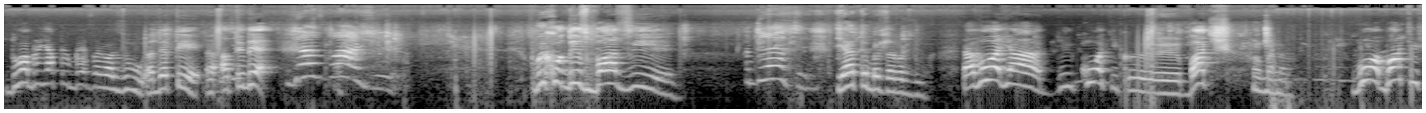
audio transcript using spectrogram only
Добре, я тебе заразю. А де ти? А ти де? Я в базі. Виходи з бази. А де ти? Я тебе заразю. Та во я котик, е, бач у мене. Во, бачиш?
